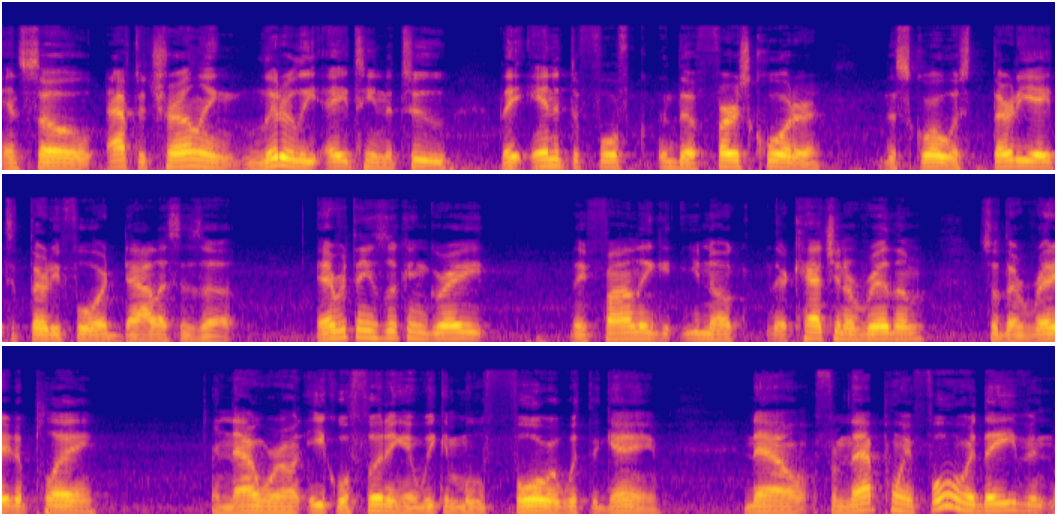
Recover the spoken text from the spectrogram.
And so after trailing literally 18 to 2, they ended the fourth the first quarter. The score was 38 to 34. Dallas is up. Everything's looking great. They finally, you know, they're catching a rhythm, so they're ready to play. And now we're on equal footing and we can move forward with the game. Now, from that point forward, they even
